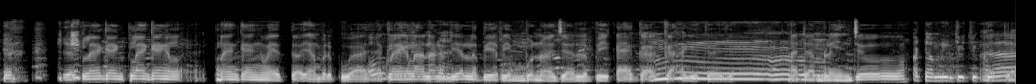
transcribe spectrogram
Ya, klengkeng klengkeng klengkeng wedok yang berbuah. Oh, klengkeng lanang dia lebih rimbun aja, lebih kayak gagah gitu aja. Hmm. Ada melinjo, ada melinjo juga ada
